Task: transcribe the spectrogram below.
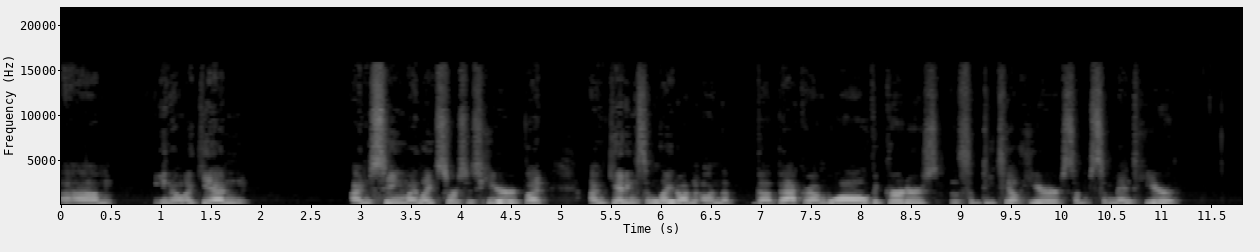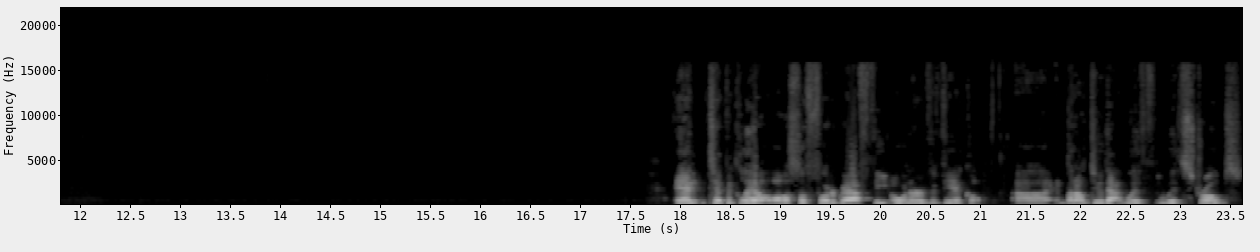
Um, you know again I'm seeing my light sources here but I'm getting some light on on the, the background wall the girders some detail here some cement here And typically, I'll also photograph the owner of the vehicle, uh, but I'll do that with with strobes.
